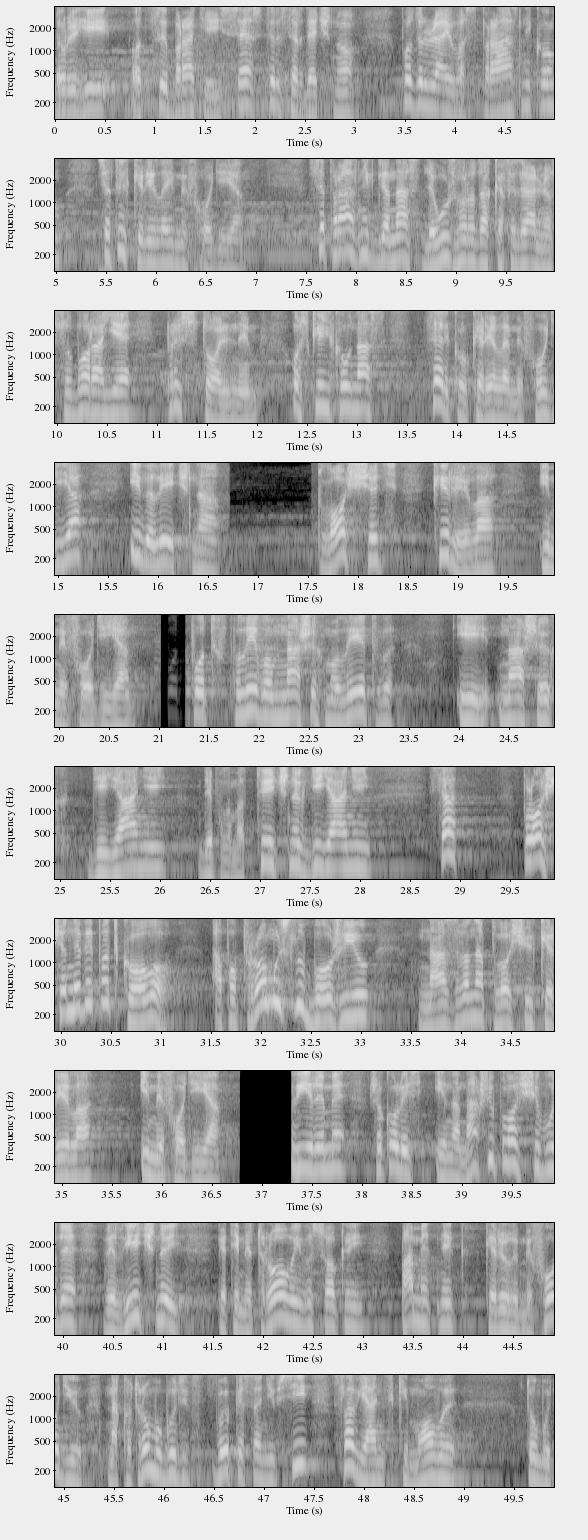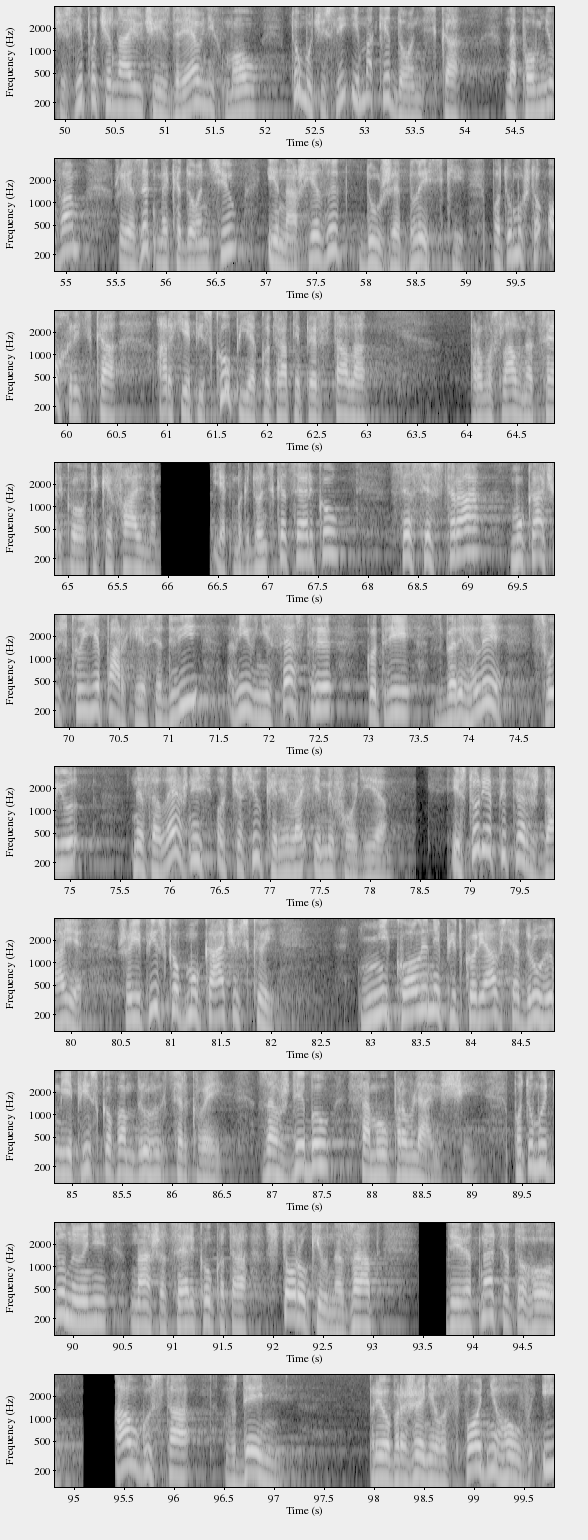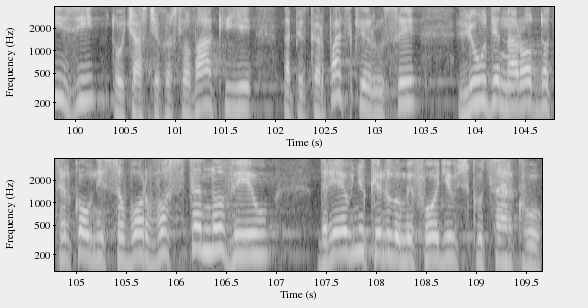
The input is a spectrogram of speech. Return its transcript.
Дорогі отці, браті і сестри, сердечно поздравляю вас з праздником святих Кирила і Мефодія. Це праздник для нас, для Ужгорода, кафедрального собора, є престольним, оскільки у нас церква Кирила і Мефодія і велична площадь Кирила і Мефодія. Під впливом наших молитв і наших діянь, дипломатичних діянь, ця площа не випадково, а по промислу Божою названа площею Кирила і Мефодія. Віримо, що колись і на нашій площі буде величний п'ятиметровий високий пам'ятник Кирилу і Мефодію, на котрому будуть виписані всі слав'янські мови, в тому числі починаючи із древніх мов, в тому числі і македонська. Напомню вам, що язик македонців і наш язик дуже близький, тому що Охридська архієпіскопія, котра тепер стала православна церква автокефальна, як Македонська церква, це сестра Мукачівської єпархії. Це дві рівні сестри, котрі зберегли свою незалежність від часів Кирила і Мефодія. Історія підтверждає, що єпіскоп Мукачівський ніколи не підкорявся другим єпіскопам других церквей. Завжди був самоуправляючий. Тому й донині наша церква, котра 100 років назад, 19 августа, в день Преображення Господнього в Ізі, то час Чехословакії, на Підкарпатській Руси, люди, Народно-церковний собор восстановив древню Кирило-Мефодіївську церкву.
